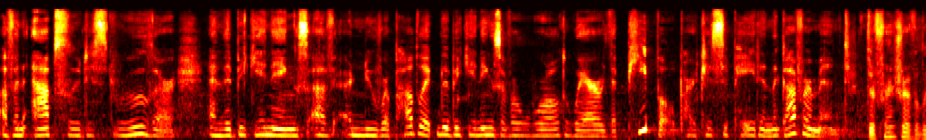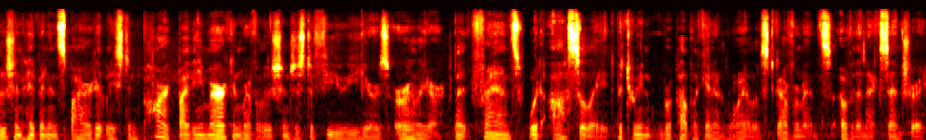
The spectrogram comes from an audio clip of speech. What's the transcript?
of an absolutist ruler, and the beginnings of a new republic, the beginnings of a world where the people participate in the government. The French Revolution had been inspired, at least in part, by the American Revolution just a few years earlier, but France would oscillate between Republican and Royalist governments over the next century.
